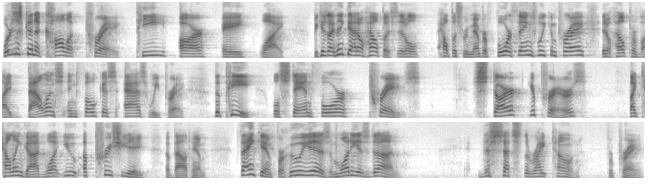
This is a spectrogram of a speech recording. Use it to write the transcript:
We're just going to call it PRAY, P R A Y, because I think that'll help us. It'll help us remember four things we can pray, it'll help provide balance and focus as we pray. The P will stand for praise. Start your prayers by telling God what you appreciate about Him. Thank Him for who He is and what He has done. This sets the right tone for praying.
